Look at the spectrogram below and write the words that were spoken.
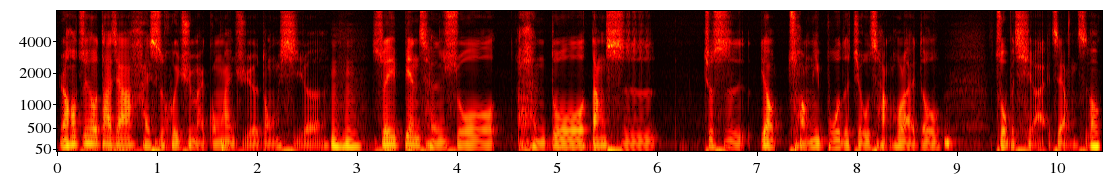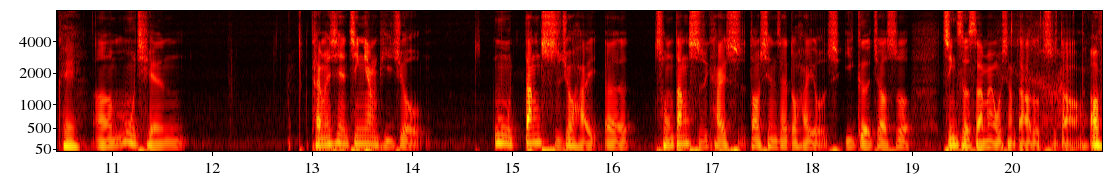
然后最后大家还是回去买公卖局的东西了，嗯哼，所以变成说很多当时就是要闯一波的酒厂，后来都做不起来这样子。OK，呃，目前台湾现在精酿啤酒，目当时就还呃，从当时开始到现在都还有一个叫做金色山脉，我想大家都知道。Oh,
